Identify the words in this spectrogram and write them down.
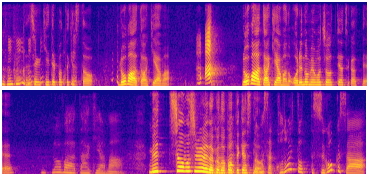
私が聞いてるポッドキャストロバート秋山。ロバート秋山の「俺のメモ帳」ってやつがあって。ロバート秋山。めっちゃ面白いのこのポッドキャスト。でもさこの人ってすごくさ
